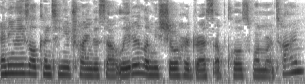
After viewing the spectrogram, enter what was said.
Anyways, I'll continue trying this out later. Let me show her dress up close one more time.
